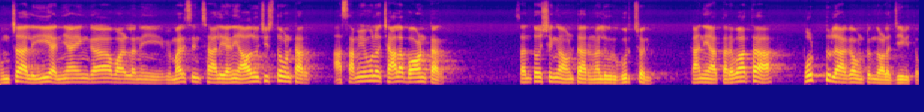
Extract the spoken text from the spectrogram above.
ఉంచాలి అన్యాయంగా వాళ్ళని విమర్శించాలి అని ఆలోచిస్తూ ఉంటారు. ఆ సమయంలో చాలా బాగుంటారు. సంతోషంగా ఉంటారు నలుగురు కూర్చొని. కానీ ఆ తర్వాత పొట్టులాగా ఉంటుంది వాళ్ళ జీవితం.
